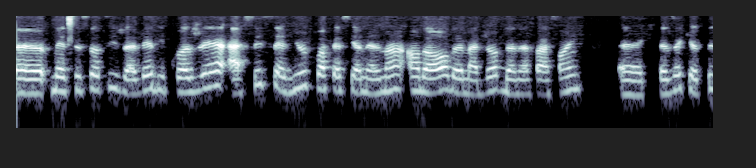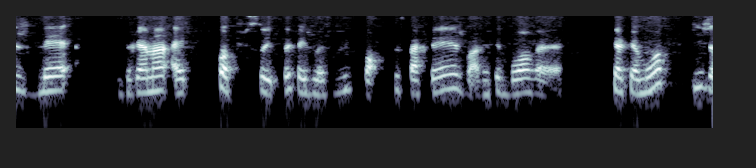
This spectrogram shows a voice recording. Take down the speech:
Euh, mais c'est ça, j'avais des projets assez sérieux professionnellement en dehors de ma job de 9 à 5 euh, qui faisaient que, je voulais vraiment être focusée, tu sais. Fait que je me suis dit, bon, c'est parfait, je vais arrêter de boire euh, quelques mois je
